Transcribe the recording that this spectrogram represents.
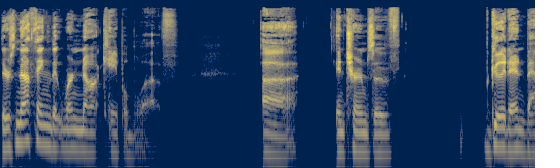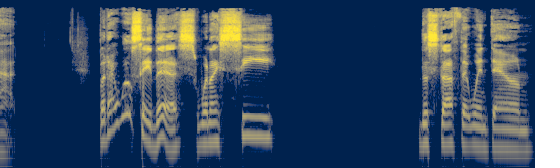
There's nothing that we're not capable of, uh, in terms of good and bad. But I will say this: when I see the stuff that went down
